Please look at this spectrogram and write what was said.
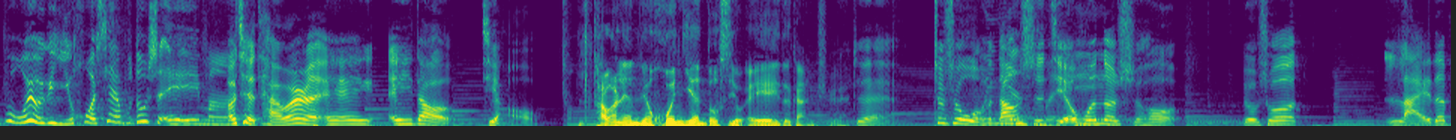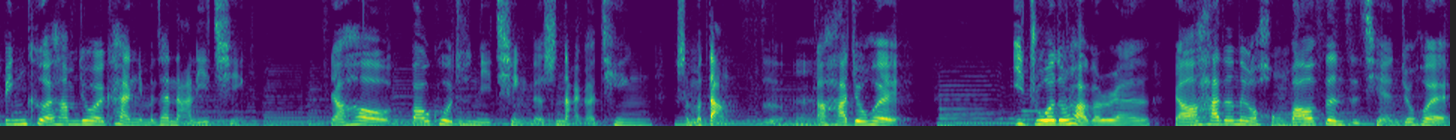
不，我有一个疑惑，现在不都是 A A 吗？而且台湾人 A A A 到脚，台湾人连婚宴都是有 A A 的感觉，对，就是我们当时结婚的时候，比如说来的宾客，他们就会看你们在哪里请，然后包括就是你请的是哪个厅、什么档次，然后他就会一桌多少个人，然后他的那个红包份子钱就会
